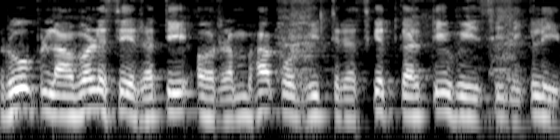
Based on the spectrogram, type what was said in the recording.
रूप लावण्य से रति और रंभा को भी तिरस्कृत करती हुई सी निकली।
